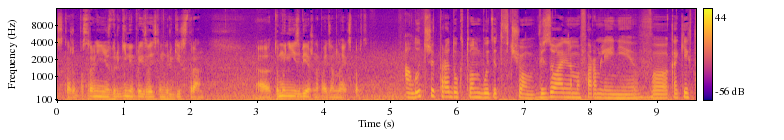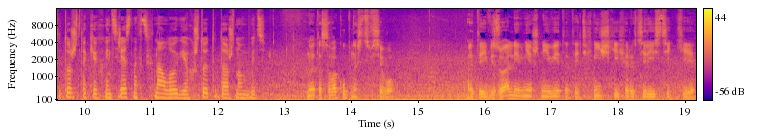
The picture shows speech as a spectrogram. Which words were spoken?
скажем, по сравнению с другими производителями других стран, э, то мы неизбежно пойдем на экспорт. А лучший продукт он будет в чем? В визуальном оформлении, в каких-то тоже таких интересных технологиях? Что это должно быть? Ну, это совокупность всего. Это и визуальный внешний вид, это и технические характеристики,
